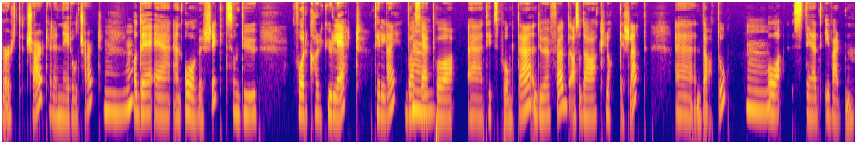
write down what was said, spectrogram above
birth chart, eller natal chart. Mhm. Og det er en oversikt som du får kalkulert til deg, basert Mm. på eh, tidspunktet du er født, altså da klokkeslett, eh, dato mm. og sted i verden.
